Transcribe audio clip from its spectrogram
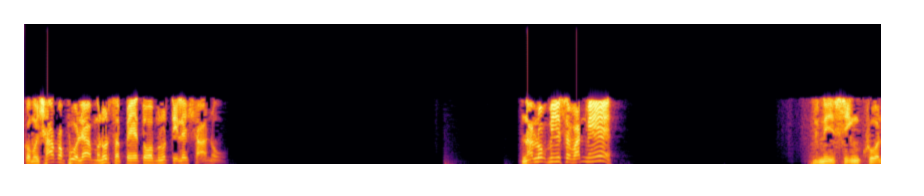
ก็เมื่อเช้าก็พูดแล้วมนุษย์สเปโตมนุษย์ติเลชาโนนรกมีสวรรค์มี นี่สิ่งควร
